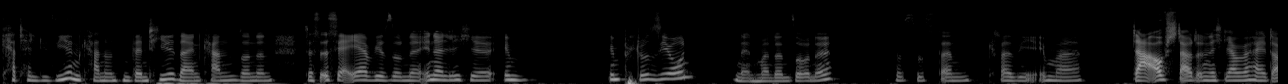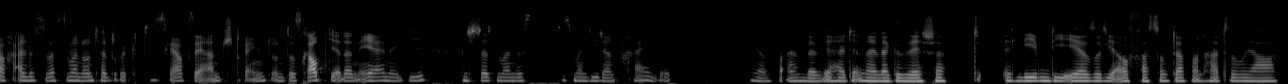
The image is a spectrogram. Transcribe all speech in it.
katalysieren kann und ein Ventil sein kann, sondern das ist ja eher wie so eine innerliche Im Implosion, nennt man dann so, ne? dass es dann quasi immer da aufstaut. Und ich glaube halt auch alles, was man unterdrückt, ist ja auch sehr anstrengend. Und das raubt ja dann eher Energie, anstatt man das, dass man die dann freilässt. Ja, und vor allem, wenn wir halt in einer Gesellschaft leben, die eher so die Auffassung davon hat, so ja,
